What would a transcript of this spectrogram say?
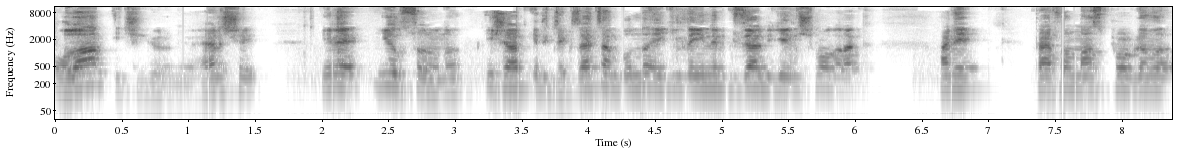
olağan içi görünüyor her şey yine yıl sonunu işaret edecek. Zaten bununla ilgili de yine güzel bir gelişme olarak hani performans programı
